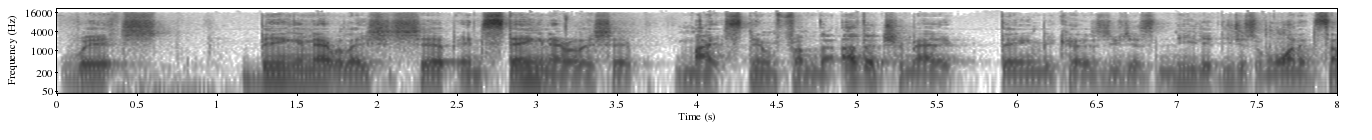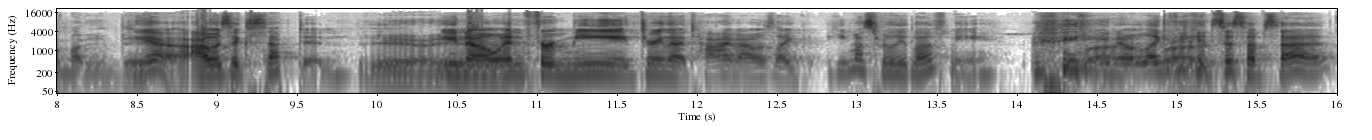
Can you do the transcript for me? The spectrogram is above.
which being in that relationship and staying in that relationship might stem from the other traumatic thing because you just needed, you just wanted somebody there. yeah i was accepted yeah, you know yeah. and for me during that time i was like he must really love me you know Right, like if he gets this upset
